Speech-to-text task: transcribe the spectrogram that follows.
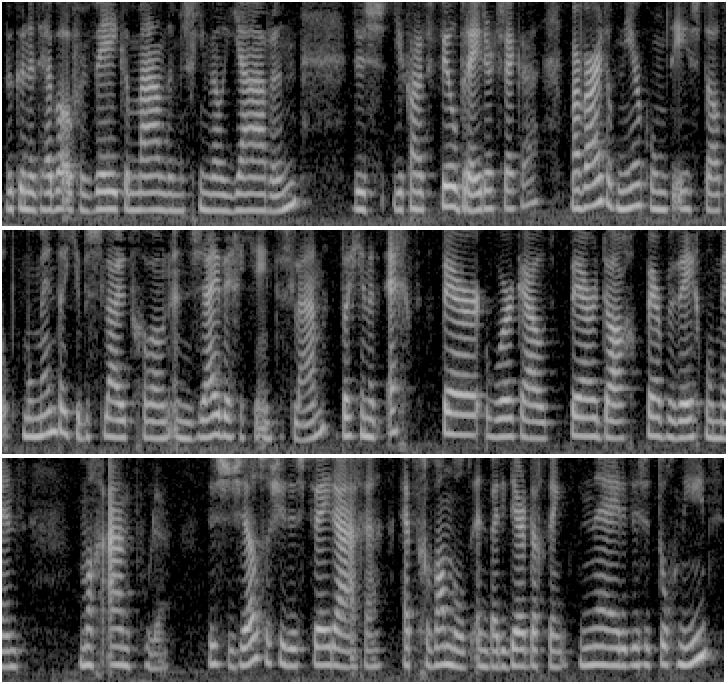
We kunnen het hebben over weken, maanden, misschien wel jaren. Dus je kan het veel breder trekken. Maar waar het op neerkomt is dat op het moment dat je besluit gewoon een zijweggetje in te slaan, dat je het echt per workout, per dag, per beweegmoment mag aanvoelen. Dus zelfs als je dus twee dagen hebt gewandeld en bij die derde dag denkt: nee, dit is het toch niet,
